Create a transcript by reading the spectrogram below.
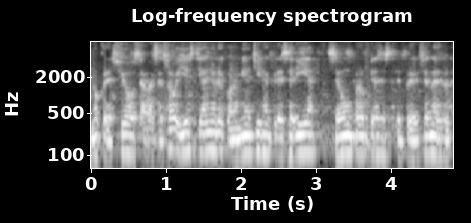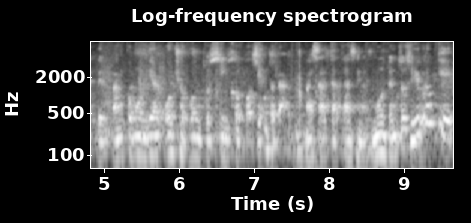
no creció, se recesó. Y este año la economía china crecería, según propias este, previsiones del, Banco Mundial, 8.5%, la más alta tasa en el mundo. Entonces, yo creo que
